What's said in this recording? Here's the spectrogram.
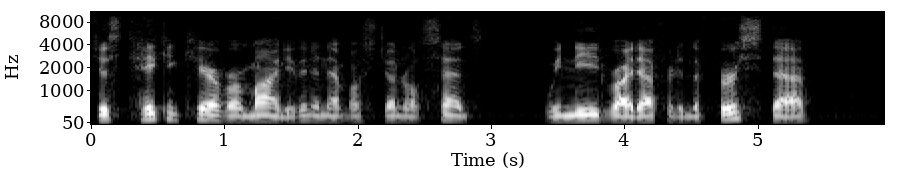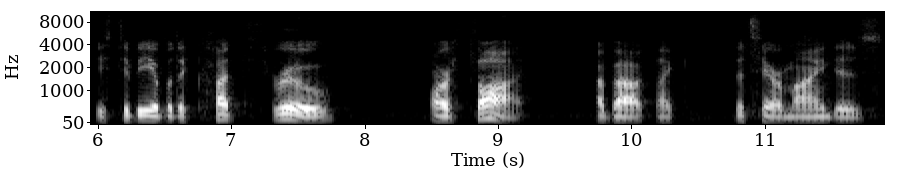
just taking care of our mind, even in that most general sense, we need right effort. And the first step is to be able to cut through our thought about, like, let's say our mind is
